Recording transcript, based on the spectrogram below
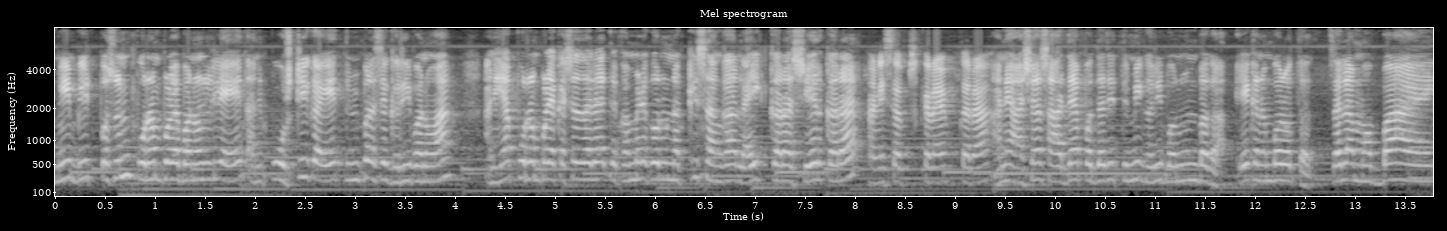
मी बीटपासून पुरणपोळ्या बनवलेल्या आहेत आणि पौष्टिक आहेत. तुम्ही पण असे घरी बनवा. आणि ह्या पुरणपोळ्या कशा झाल्या ते कमेंट करून नक्की सांगा. लाईक करा शेअर करा. आणि सबस्क्राईब करा. आणि अशा साध्या पद्धतीत तुम्ही घरी बनवून बघा. एक नंबर होतं चला मग बाय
